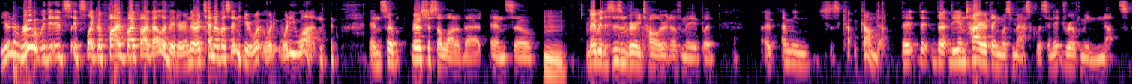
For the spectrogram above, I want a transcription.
you're in a room. It's it's like a five by five elevator, and there are ten of us in here. What what, what do you want? And so it was just a lot of that. And so Hmm. maybe this isn't very tolerant of me, but I, I mean, just ca- calm down. The, the, the, the entire thing was maskless, and it drove me nuts.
